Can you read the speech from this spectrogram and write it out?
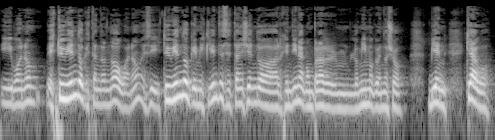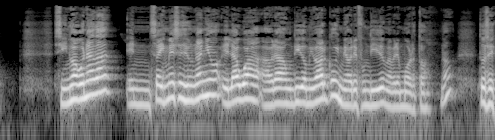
y bueno, estoy viendo que está entrando agua, ¿no? Es decir, estoy viendo que mis clientes están yendo a Argentina a comprar lo mismo que vendo yo. Bien, ¿qué hago? Si no hago nada, en seis meses de un año el agua habrá hundido mi barco y me habré fundido y me habré muerto, ¿no? Entonces,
